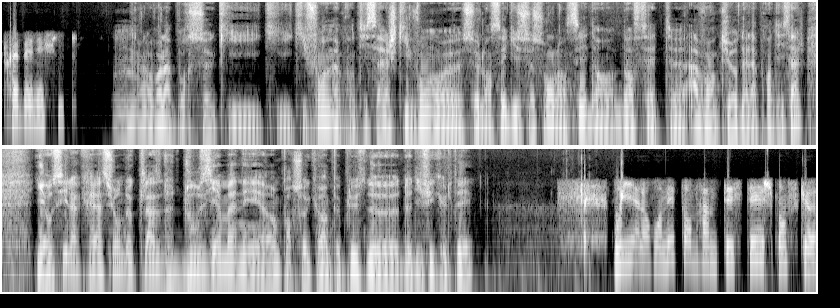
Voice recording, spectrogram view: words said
très bénéfiques. Hum, alors voilà pour ceux qui, qui, qui font un apprentissage, qui vont euh, se lancer, qui se sont lancés dans, dans cette euh, aventure de l'apprentissage. Il y a aussi la création de classes de 12e année, hein, pour ceux qui ont un peu plus de, de difficultés. Oui, alors on est en train de tester. Je pense que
